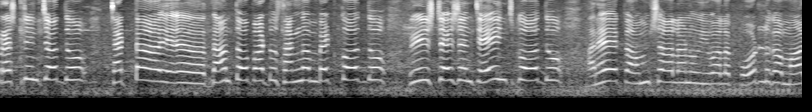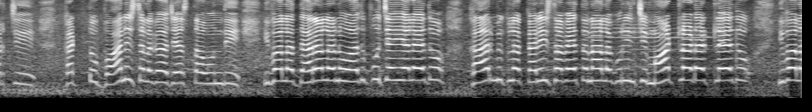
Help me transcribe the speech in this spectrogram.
ప్రశ్నించొద్దు చట్ట దాంతోపాటు సంఘం పెట్టుకోవద్దు రిజిస్ట్రేషన్ చేయించుకోవద్దు అనేక అంశాలను ఇవాళ కోడ్లుగా మార్చి కట్టు బానిసలుగా చేస్తూ ఉంది. ఇవాళ ధరలను అదుపు చేయలేదు కార్మికుల కనీస వేతనాల గురించి మాట్లాడట్లేదు. ఇవాళ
